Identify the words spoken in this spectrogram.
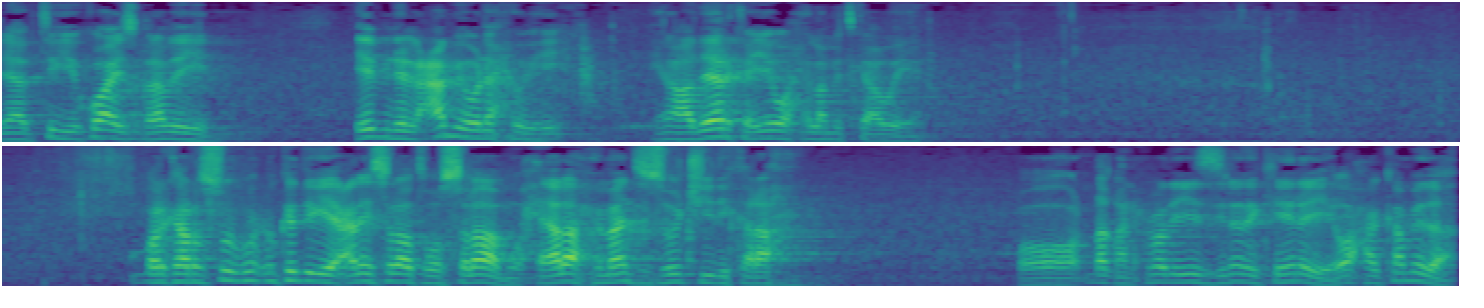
in abtigii ku ays qaraabada yihiin ibn alcami wanaxwihi in adeerka iyo wax lamidkaa weyaan marka rasuulku wuxuu ka digaya alayh isalaatu wasalaam waxyaalaha xumaanta soo jiidi kara. Oo dhaqan xumada iyo zinada keenaya waxa ka mid a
